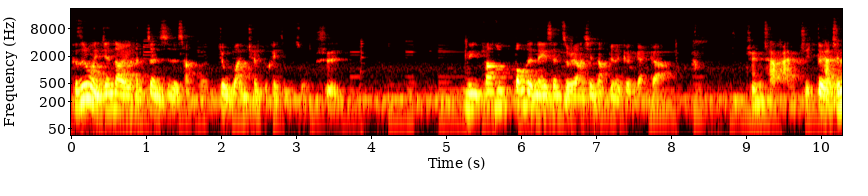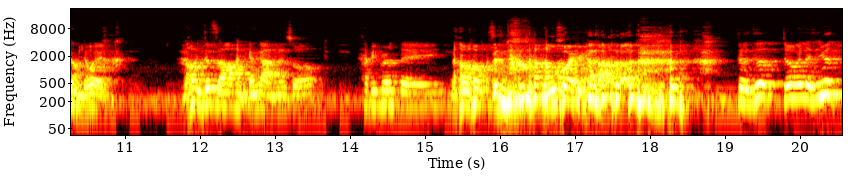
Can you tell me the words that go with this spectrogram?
可是如果你今天到一个很正式的场合，你就完全不可以这么做。是，你发出“嘣”的那一声，只会让现场变得更尴尬，全场安静。对，全场就会，然后你就只好很尴尬的说 “Happy Birthday”，然后真的不会吧？对，就就会类似，因为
